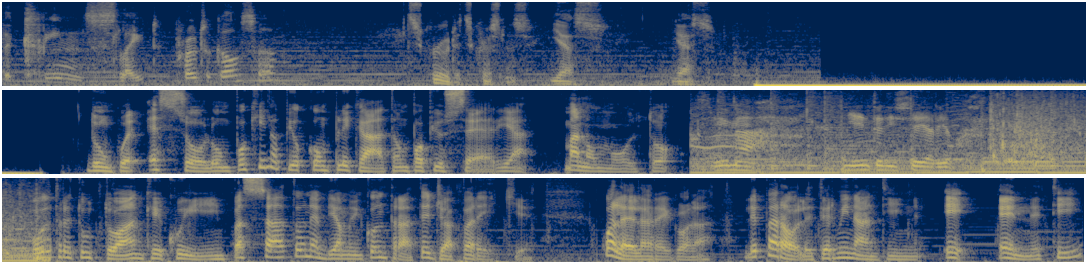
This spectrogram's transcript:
The clean slate protocol, sir? Screwed, it's Christmas. Yes. Yes. Dunque è solo un pochino più complicata, un po' più seria, ma non molto. Sì, ma niente di serio. Oltretutto anche qui in passato ne abbiamo incontrate già parecchie. Qual è la regola? Le parole terminanti in ENT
